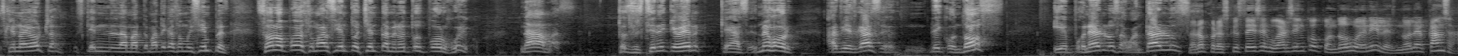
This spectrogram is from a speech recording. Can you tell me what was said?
Es que no hay otra. Es que las matemáticas son muy simples. Solo puedes sumar 180 minutos por juego. Nada más. Entonces tiene que ver qué hace. Es mejor arriesgarse de con dos y ponerlos, aguantarlos. Claro, pero es que usted dice jugar 5 con dos juveniles, no le alcanza.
